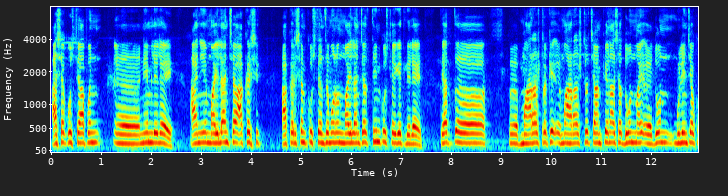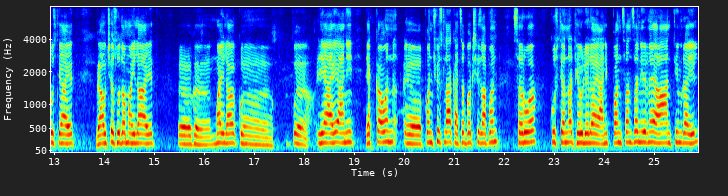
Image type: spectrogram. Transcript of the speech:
अशा कुस्त्या आपण नेमलेले आहे. आणि महिलांच्या आकर्षित आकर्षण कुस्त्यांचं म्हणून महिलांच्या तीन कुस्त्या घेतलेल्या आहेत. त्यात महाराष्ट्र के महाराष्ट्र चॅम्पियन अशा दोन मै दोन मुलींच्या कुस्त्या आहेत. गावच्या सुद्धा महिला आहेत. महिला प- हे आहे आणि एक्कावन्न पंचवीस लाखाचं बक्षीस आपण सर्व कुस्त्यांना ठेवलेलं आहे. आणि पंचांचा निर्णय हा अंतिम राहील.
